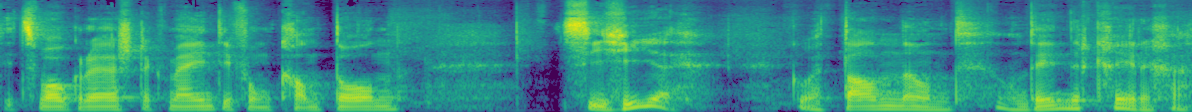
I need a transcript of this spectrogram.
die zwei grössten Gemeinden vom Kanton sind hier. Gut, Tannen und, und Innerkirche.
